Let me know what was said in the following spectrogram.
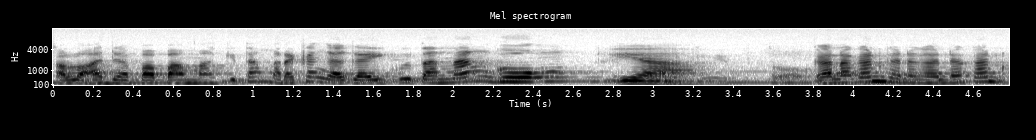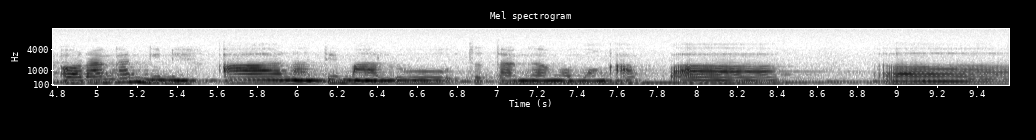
kalau ada apa-apa sama kita mereka nggak gak ikutan nanggung. iya. Gitu. Karena kan kadang-kadang kan orang kan gini, ah nanti malu tetangga ngomong apa, eh,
